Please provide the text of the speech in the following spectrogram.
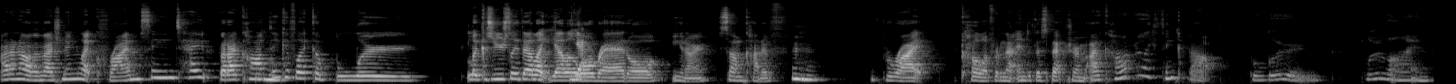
I don't know. I'm imagining like crime scene tape, but I can't think of like a blue. Like, because usually they're like yellow Mm-hmm. Yeah. or red or you know some kind of Mhm. bright color from that end of the spectrum. I can't really think about blue. Blue line.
